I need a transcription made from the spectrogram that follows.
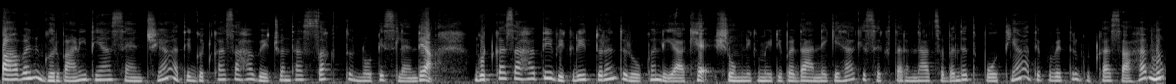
ਪਾਵਨ ਗੁਰਬਾਣੀ ਦੀਆਂ ਸੈਂਚੀਆਂ ਅਤੇ ਗੁਟਕਾ ਸਾਹਿਬ ਵੇਚਣ ਦਾ ਸਖਤ ਨੋਟਿਸ ਲੈਂਦਿਆਂ ਗੁਟਕਾ ਸਾਹਿਬ ਦੀ ਵਿਕਰੀ ਤੁਰੰਤ ਰੋਕਣ ਲਈ ਆਖਿਆ। ਸ਼੍ਰੋਮਣੀ ਕਮੇਟੀ ਪ੍ਰਧਾਨ ਨੇ ਕਿਹਾ ਕਿ ਸਿੱਖ ਧਰਮ ਨਾਲ ਸੰਬੰਧਿਤ ਪੋਥੀਆਂ ਅਤੇ ਪਵਿੱਤਰ ਗੁਟਕਾ ਸਾਹਿਬ ਨੂੰ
